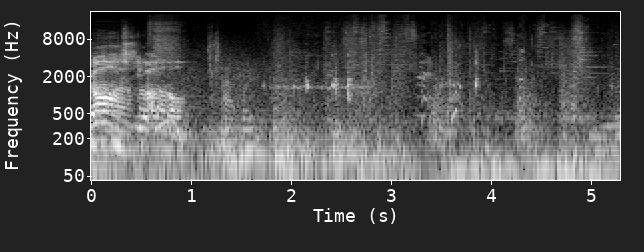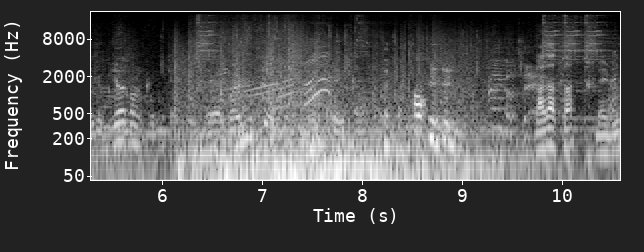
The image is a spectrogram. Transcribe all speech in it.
야, 씨발 아까워. 못 느껴. 내가 뭘 느껴? 되니까. 맞았다 멜빈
